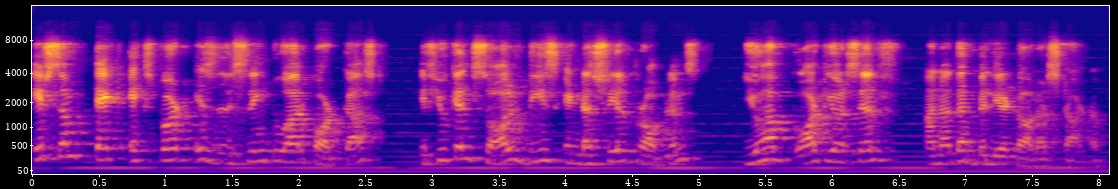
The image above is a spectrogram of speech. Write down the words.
if some tech expert is listening to our podcast, if you can solve these industrial problems, you have got yourself another billion dollar startup.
